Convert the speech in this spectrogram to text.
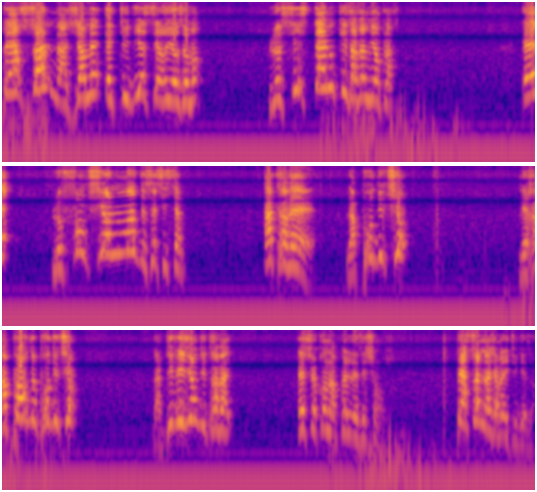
Personne n'a jamais étudié sérieusement le système qu'ils avaient mis en place et le fonctionnement de ce système à travers la production, les rapports de production, la division du travail et ce qu'on appelle les échanges. Personne n'a jamais étudié ça.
